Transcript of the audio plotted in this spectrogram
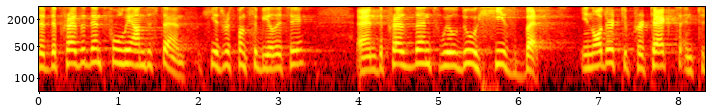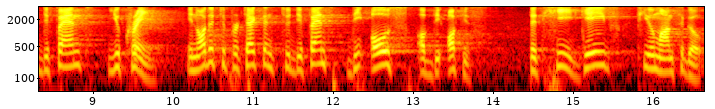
that the president fully understands his responsibility, and the president will do his best in order to protect and to defend Ukraine, in order to protect and to defend the oath of the office that he gave a few months ago.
